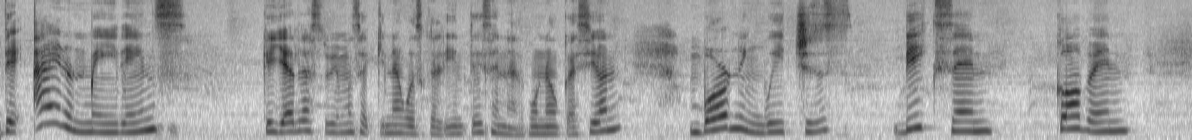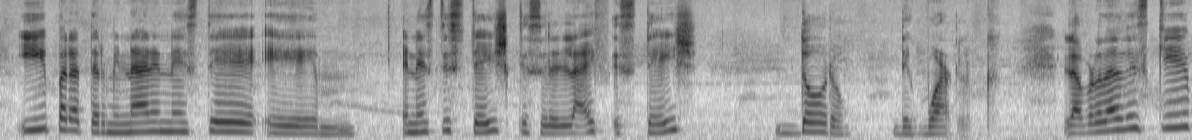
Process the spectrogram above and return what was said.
The Iron Maidens, que ya las tuvimos aquí en Aguascalientes en alguna ocasión, Burning Witches, Vixen, Coven, y para terminar en este eh, en este stage que es el Life Stage Doro de Warlock. La verdad es que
